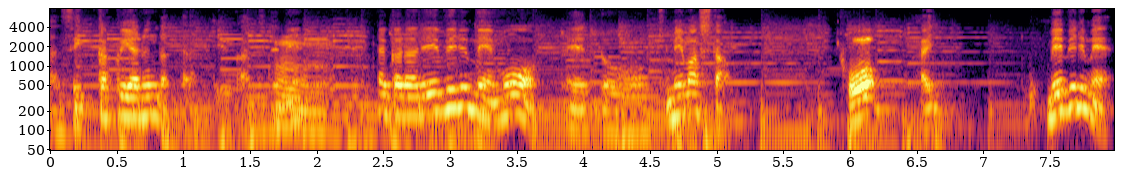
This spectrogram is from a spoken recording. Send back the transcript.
うん。せっかくやるんだったらっていう感じでうんね、だからレーベル名も、えー、と決めました。お！はい。レーベル名。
